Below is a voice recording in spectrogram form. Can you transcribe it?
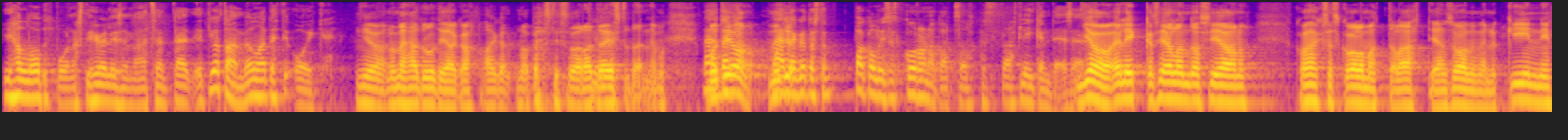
ihan loppuun asti hölisemään, että, että, että jotain me ollaan tehty oikein. Joo, no mehän tultiin aika, aika nopeasti suoraan Kyllä. töistä tänne. Lähdetäänkö, joo, lähdetäänkö tuosta pakollisesta koronakatsauksesta taas liikenteeseen? Joo, eli siellä on tosiaan 8.3. lähtien Suomi mennyt kiinni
